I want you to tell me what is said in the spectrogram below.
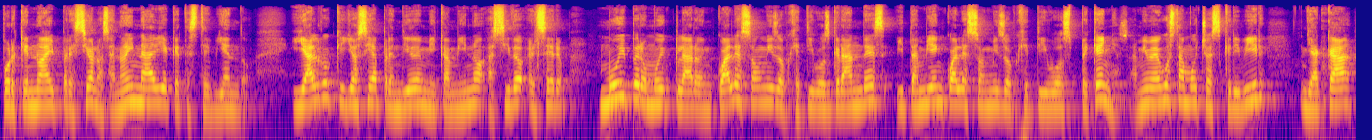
porque no hay presión, o sea, no hay nadie que te esté viendo. Y algo que yo sí he aprendido en mi camino ha sido el ser muy pero muy claro en cuáles son mis objetivos grandes y también cuáles son mis objetivos pequeños. A mí me gusta mucho escribir y acá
